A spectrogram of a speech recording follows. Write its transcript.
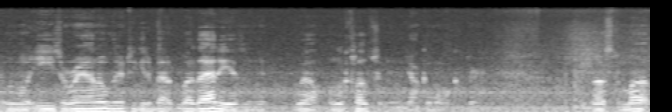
And we're going to ease around over there to get about where that is. And well, a little closer, and y'all can walk up there. Bust them up.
